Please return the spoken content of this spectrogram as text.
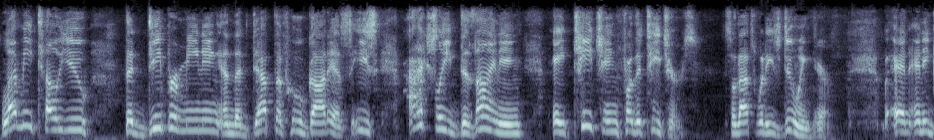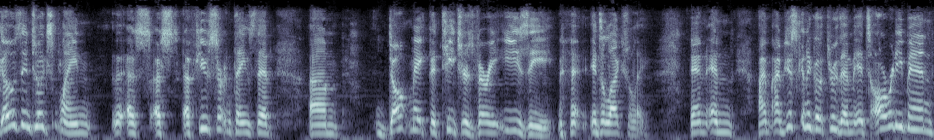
let me tell you the deeper meaning and the depth of who God is. He's actually designing a teaching for the teachers. So that's what he's doing here and and he goes into explain a, a, a few certain things that um, don't make the teachers very easy intellectually, and and I'm I'm just going to go through them. It's already been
